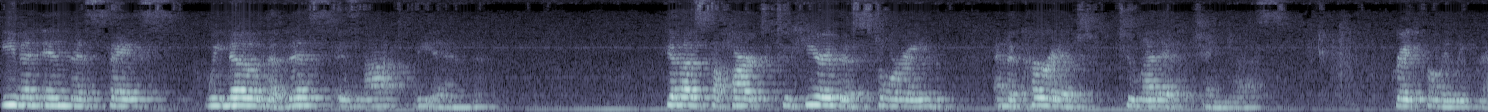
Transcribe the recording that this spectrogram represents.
Even in this space, we know that this is not the end. Give us the heart to hear this story and the courage to let it change us. Gratefully we pray.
